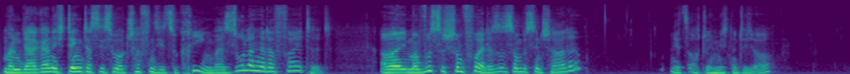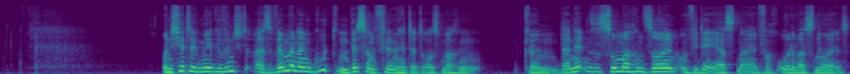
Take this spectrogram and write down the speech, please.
man da gar nicht denkt, dass sie es überhaupt schaffen, sie zu kriegen, weil so lange da fightet. Aber man wusste schon vorher, das ist so ein bisschen schade. Jetzt auch durch mich natürlich auch. Und ich hätte mir gewünscht, also wenn man dann gut einen besseren Film hätte draus machen können, dann hätten sie es so machen sollen und wie der ersten einfach, ohne was Neues.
